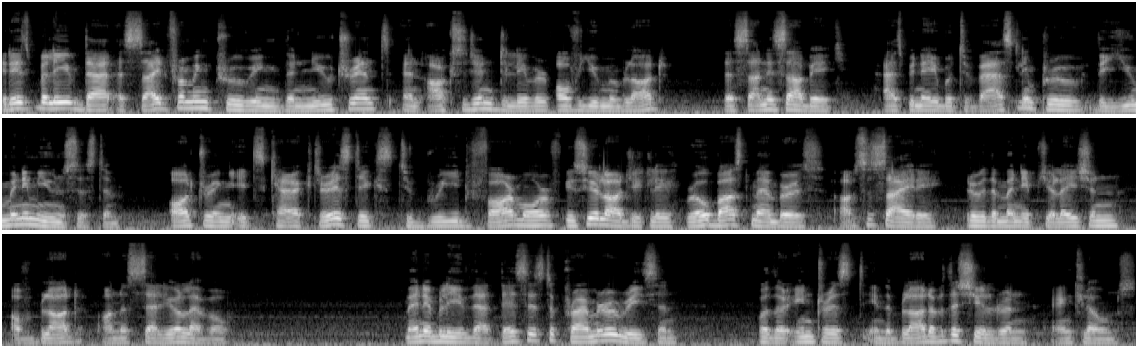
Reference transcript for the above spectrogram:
It is believed that aside from improving the nutrient and oxygen delivery of human blood, the Sanisabik has been able to vastly improve the human immune system, altering its characteristics to breed far more physiologically robust members of society through the manipulation of blood on a cellular level. Many believe that this is the primary reason for their interest in the blood of the children and clones,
